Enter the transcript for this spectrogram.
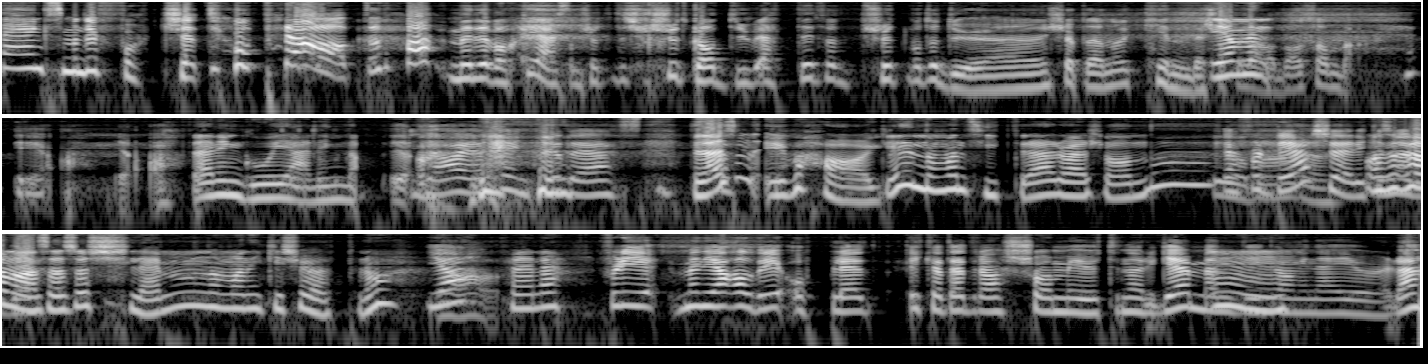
thanks, men du fortsetter jo å prate, da! Men det var ikke jeg som kjøpte. Til slutt ga du etter. Til slutt måtte du eh, kjøpe deg noe Kindersjokolade Ja, og sånn, da. Ja, Det er en god gjerning, da. Ja. ja jeg tenker det. Men det er sånn ubehagelig når man sitter her og er sånn «Åh». Ja, for det skjer ikke Og så føler man seg så slem når man ikke kjøper noe. Ja, jeg. fordi, men jeg har aldri opplevd Ikke at jeg drar så mye ut i Norge, men de Mm. gangene jeg gjør det,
